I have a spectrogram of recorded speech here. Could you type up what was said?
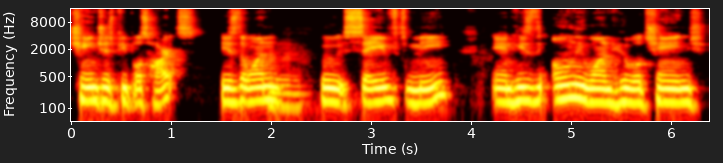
changes people's hearts He's the one mm-hmm. who saved me, and he's the only one who will change,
